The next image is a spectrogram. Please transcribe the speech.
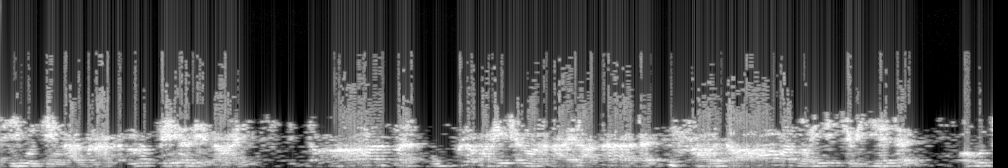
සීමුතියෙන් කල්පනා කරන පේන දේ තමයි ඉතාමත්ම උග්‍ර පරීක්ෂණ වල කාය ලක්කරට කවදාවත් නොහිච්ච විදිහට ඔහුට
